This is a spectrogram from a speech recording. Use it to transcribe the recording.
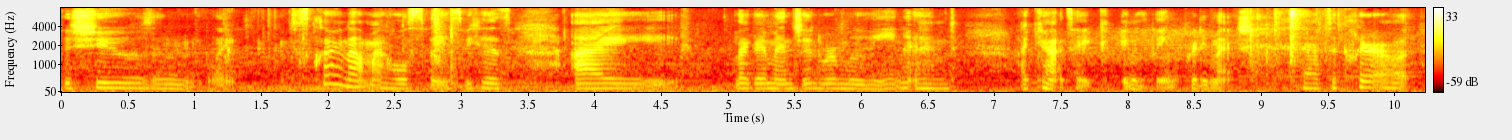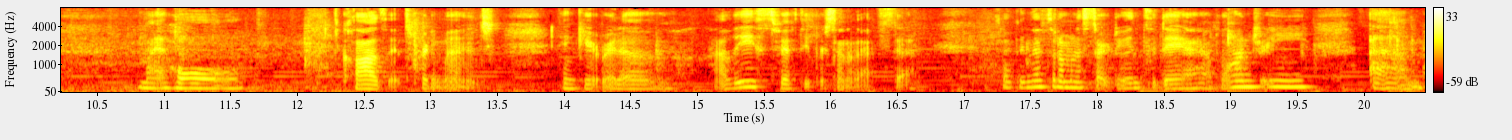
the shoes and like just clearing out my whole space because I like I mentioned we're moving and I can't take anything pretty much. I have to clear out my whole closets pretty much and get rid of at least 50% of that stuff. So I think that's what I'm gonna start doing today. I have laundry um,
